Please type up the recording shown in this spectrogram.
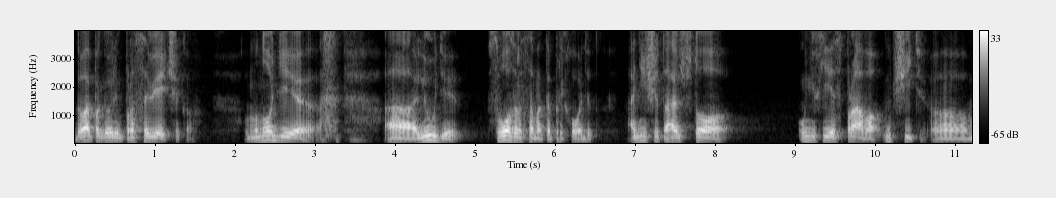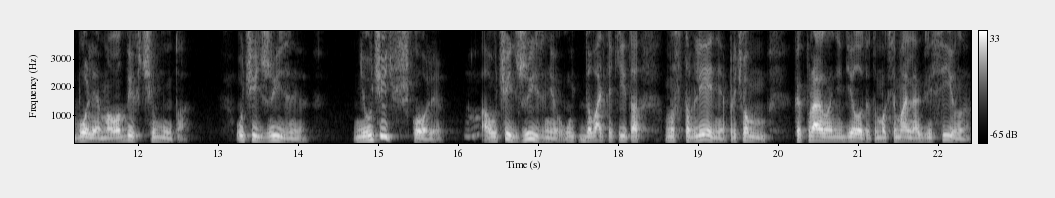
Давай поговорим про советчиков. Многие э, люди с возрастом это приходит. Они считают, что у них есть право учить э, более молодых чему-то. Учить жизни. Не учить в школе, а учить жизни, давать какие-то наставления. Причем, как правило, они делают это максимально агрессивно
